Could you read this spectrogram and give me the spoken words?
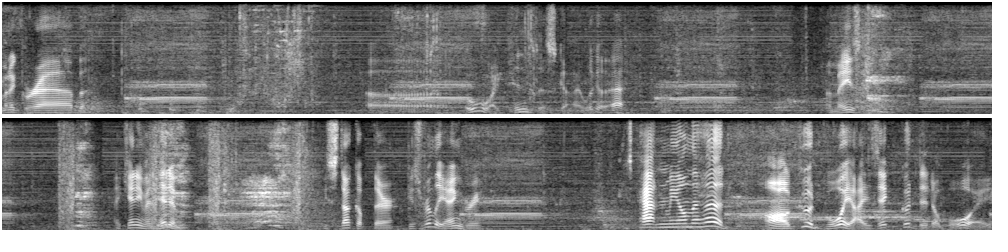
I'm gonna grab... Uh, ooh, I pinned this guy. Look at that. Amazing. I can't even hit him. He's stuck up there. He's really angry. He's patting me on the head. Oh, good boy, Isaac. Good little boy.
